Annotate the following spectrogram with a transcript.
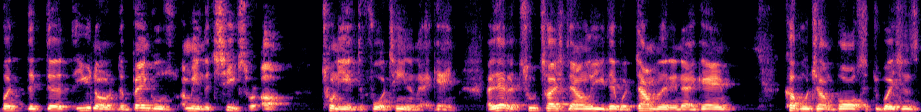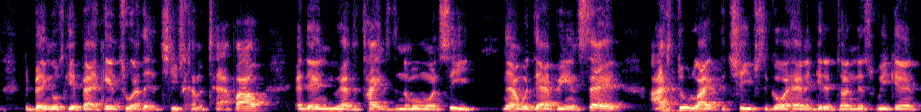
But the, the you know the Bengals, I mean the Chiefs were up 28 to 14 in that game. Like they had a two touchdown lead. They were dominating that game. Couple jump ball situations, the Bengals get back into it. I think the Chiefs kind of tap out, and then you have the Titans, the number one seed. Now, with that being said, I do like the Chiefs to go ahead and get it done this weekend.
